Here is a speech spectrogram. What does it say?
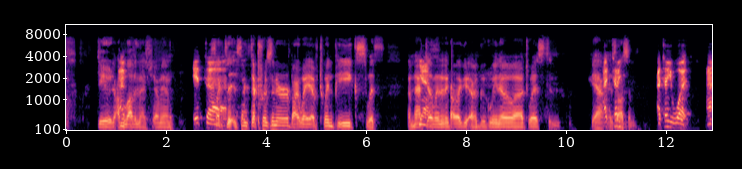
Oh, dude, I'm I'm- loving that show, man. It It's uh, like the, it's like the prisoner by way of Twin Peaks with a Matt Yes. Dillon and a Carla Gu- uh, Gugino uh, twist, and yeah, I it's tell you- awesome. I tell you what, I,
